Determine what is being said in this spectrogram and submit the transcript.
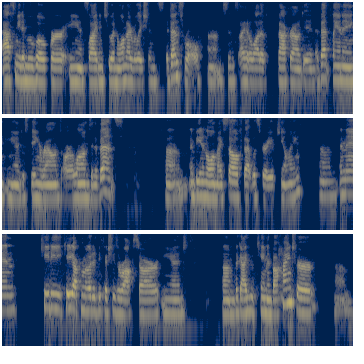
asked me to move over and slide into an alumni relations events role um, since I had a lot of background in event planning and just being around our alums and events. Um, and being an alum myself, that was very appealing. Um, and then Katie, Katie got promoted because she's a rock star, and um, the guy who came in behind her um,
